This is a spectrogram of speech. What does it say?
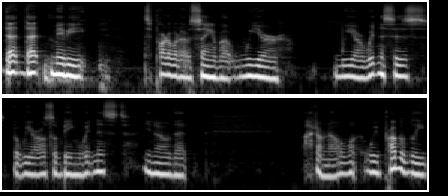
That that maybe it's part of what I was saying about we are we are witnesses, but we are also being witnessed. You know that I don't know. We probably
